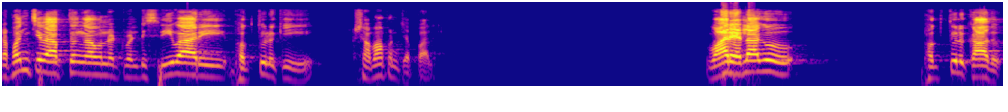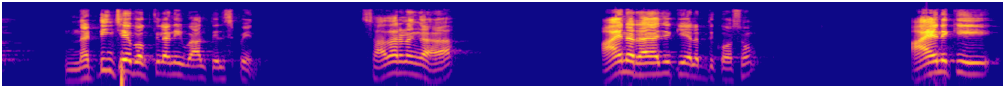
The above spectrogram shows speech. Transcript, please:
ప్రపంచవ్యాప్తంగా ఉన్నటువంటి శ్రీవారి భక్తులకి క్షమాపణ చెప్పాలి. వారు ఎలాగూ భక్తులు కాదు. నటించే భక్తులని వాళ్ళు తెలిసిపోయింది. సాధారణంగా ఆయన రాజకీయ లబ్ధి కోసం ఆయనకి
